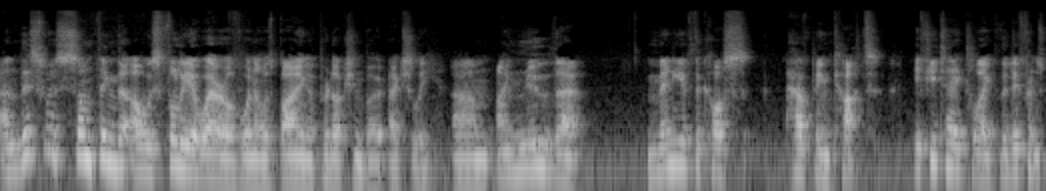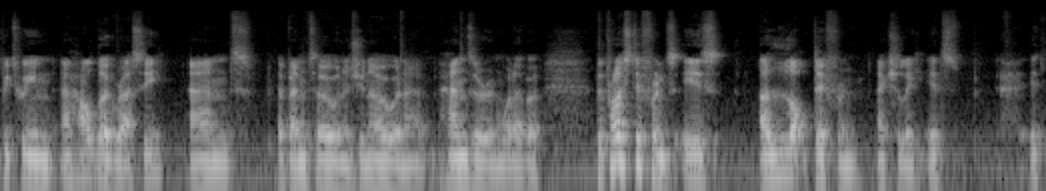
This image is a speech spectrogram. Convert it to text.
And this was something that I was fully aware of when I was buying a production boat actually. Um, I knew that many of the costs have been cut. If you take like the difference between a Hallberg Rassy and a Beneteau and a Jeanneau and a Hanse and whatever, the price difference is a lot different actually. It's it's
